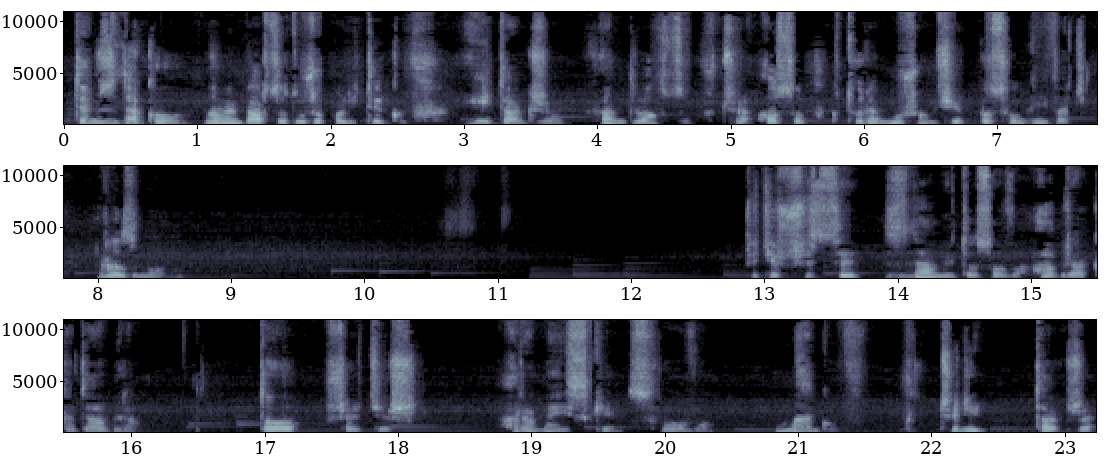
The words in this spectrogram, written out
W tym znaku mamy bardzo dużo polityków i także handlowców czy osób, które muszą się posługiwać rozmową. Przecież wszyscy znamy to słowo abracadabra. To przecież aramejskie słowo magów, czyli także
